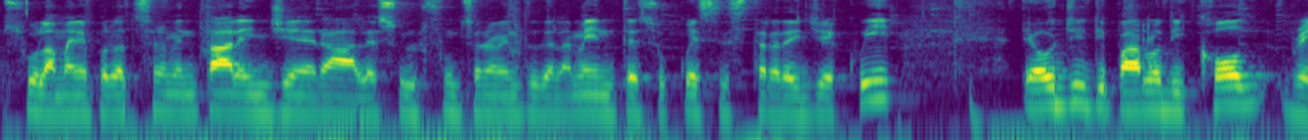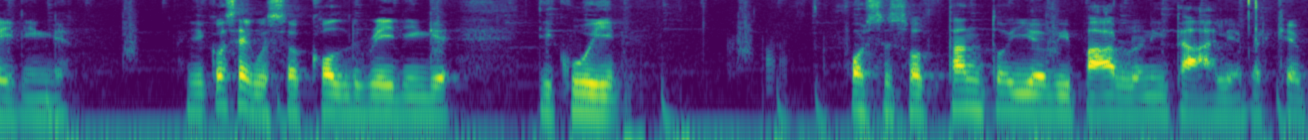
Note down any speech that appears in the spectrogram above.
sulla manipolazione mentale in generale, sul funzionamento della mente, su queste strategie qui. E oggi ti parlo di cold reading. Quindi cos'è questo cold reading di cui forse soltanto io vi parlo in Italia perché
